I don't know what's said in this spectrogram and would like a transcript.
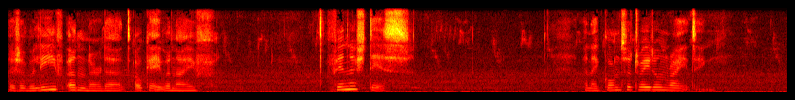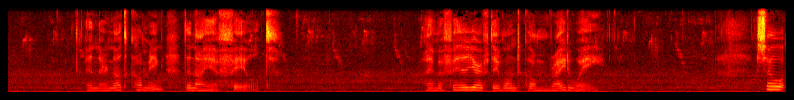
There's a belief under that, okay, when I've finished this and I concentrate on writing and they're not coming, then I have failed. I am a failure if they won't come right away. So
